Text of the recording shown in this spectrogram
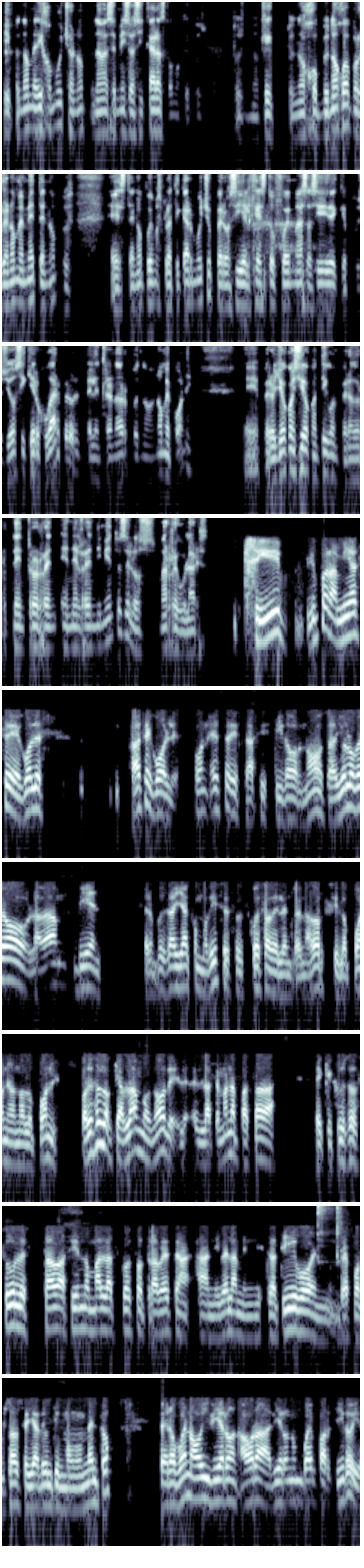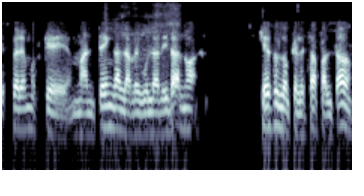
Y pues no me dijo mucho, ¿no? Nada más se me hizo así caras como que, pues, pues no, que, pues no, pues, no juego porque no me mete, ¿no? Pues este, no pudimos platicar mucho, pero sí el gesto fue más así de que, pues yo sí quiero jugar, pero el, entrenador, pues no, no me pone. Eh, pero yo coincido contigo, emperador. Dentro, en el rendimiento es de los más regulares. Sí, yo para mí hace goles, hace goles, pon ese es asistidor, ¿no? O sea, yo lo veo, la verdad, bien, pero pues ya como dices, es cosa del entrenador, que si lo pone o no lo pone. Por eso es lo que hablamos, ¿no? De la semana pasada, de que Cruz Azul estaba haciendo mal las cosas otra vez a, a nivel administrativo, en reforzarse ya de último momento. Pero bueno, hoy dieron, ahora dieron un buen partido y esperemos que mantengan la regularidad, ¿no? Que eso es lo que les ha faltado.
